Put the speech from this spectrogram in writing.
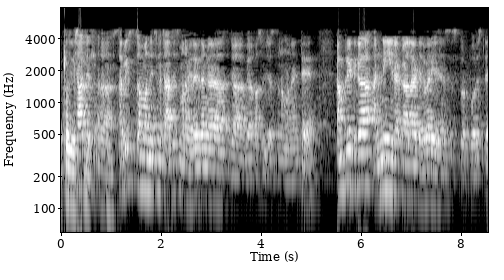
ఎట్లా చార్జెస్ సర్వీస్ సంబంధించిన చార్జెస్ మనం ఏ విధంగా వసూలు చేస్తున్నాం అని అంటే కంప్లీట్గా అన్ని రకాల డెలివరీ ఏజెన్సీస్ తోటి పోలిస్తే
